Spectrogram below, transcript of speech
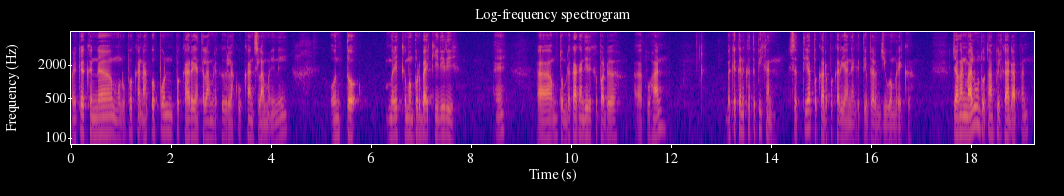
Mereka kena merupakan apapun perkara yang telah mereka lakukan selama ini untuk mereka memperbaiki diri eh uh, untuk mendekatkan diri kepada uh, Tuhan mereka kena ketepikan setiap perkara-perkara yang negatif dalam jiwa mereka. Jangan malu untuk tampil ke hadapan.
